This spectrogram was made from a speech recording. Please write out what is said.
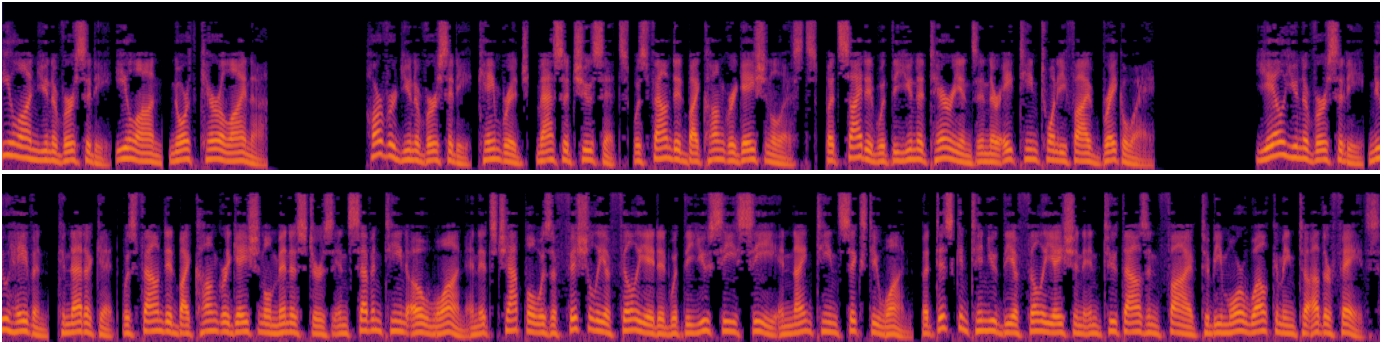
Elon University Elon, North Carolina Harvard University Cambridge, Massachusetts was founded by Congregationalists, but sided with the Unitarians in their 1825 breakaway. Yale University New Haven, Connecticut was founded by Congregational ministers in 1701 and its chapel was officially affiliated with the UCC in 1961, but discontinued the affiliation in 2005 to be more welcoming to other faiths.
